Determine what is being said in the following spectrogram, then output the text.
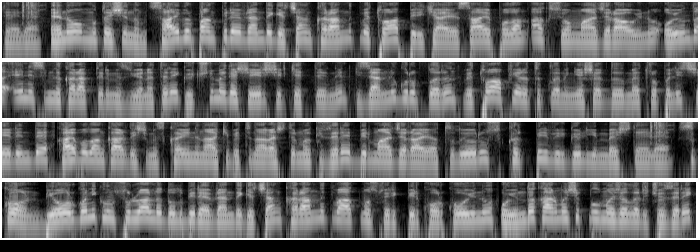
TL. Eno Mutation'ım cyberpunk bir evrende geçen karanlık ve tuhaf bir hikayeye sahip olan aksiyon macera oyunu oyunda en isimli karakterimizi yöneterek güçlü mega şehir şirketlerinin, gizemli grupların ve tuhaf yaratıkların yaşadığı metropolis şehrinde kaybolan kardeşimiz Kayı'nın akıbetini araştırmak üzere bir maceraya atılıyoruz. 41,25 TL. Scorn, biyoorganik unsurlarla dolu bir evrende geçen karanlık ve atmosferik bir korku oyunu, oyunda karmaşık bulmacaları çözerek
